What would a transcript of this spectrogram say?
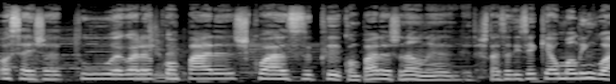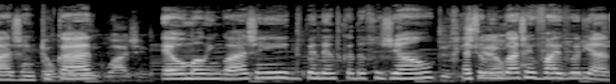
Ou seja, tu agora comparas quase que. Comparas, não, né? Estás a dizer que é uma linguagem. É Tocar uma linguagem. é uma linguagem e dependendo de cada região, De essa região. linguagem vai variar.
